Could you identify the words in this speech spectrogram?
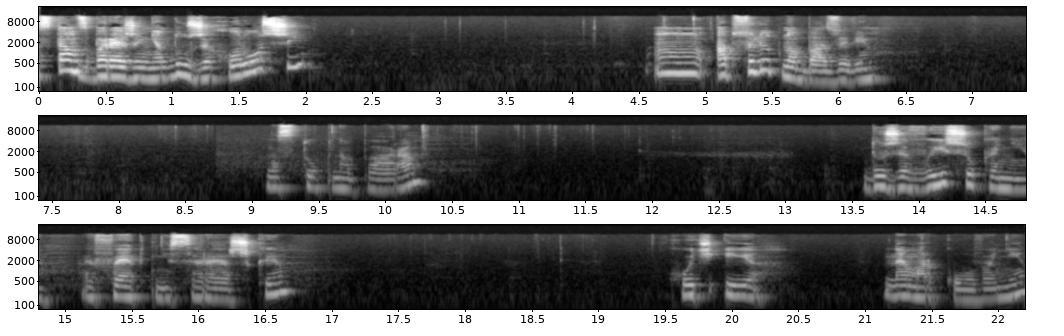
Стан збереження дуже хороший, абсолютно базові. Наступна пара. Дуже вишукані, ефектні сережки, хоч і не марковані.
